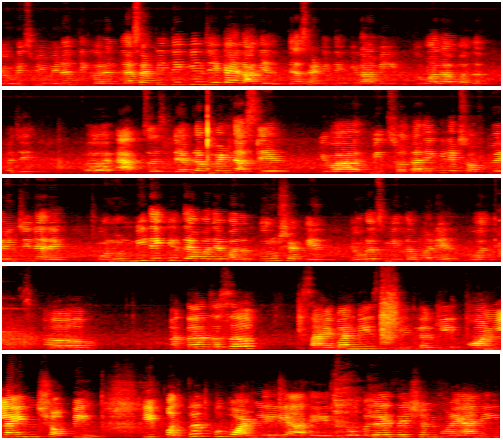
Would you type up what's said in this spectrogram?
एवढीच मी विनंती करेन. त्यासाठी देखील जे काय लागेल त्यासाठी देखील आम्ही तुम्हाला मदत म्हणजे ॲपचं डेव्हलपमेंट असेल किंवा मी स्वतः देखील एक सॉफ्टवेअर इंजिनियर आहे म्हणून मी देखील त्यामध्ये मदत करू शकेल एवढंच मी तर म्हणेल व आता जसं साहेबांनी सांगितलं की ऑनलाईन शॉपिंग ही पद्धत खूप वाढलेली आहे ग्लोबलायझेशनमुळे आणि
